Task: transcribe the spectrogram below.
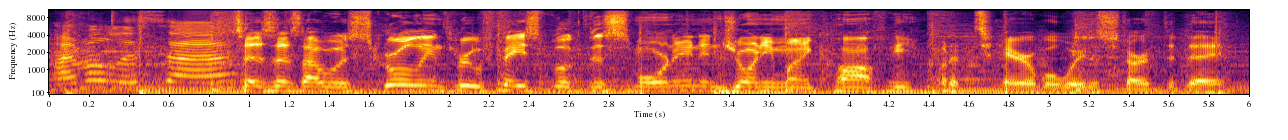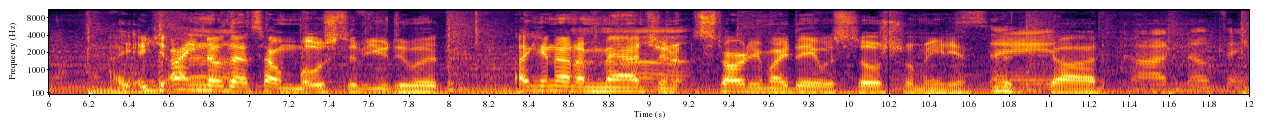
Hi, Melissa. Says as I was scrolling through Facebook this morning and joining my coffee, what a terrible way to start the day. I, I know that's how most of you do it. I cannot imagine Uh, starting my day with social media. Good Same. God. God, no, thank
